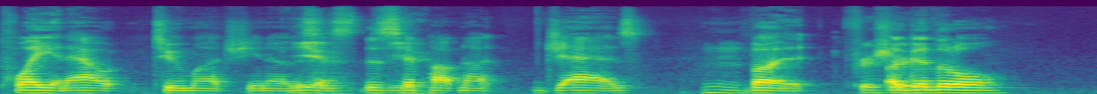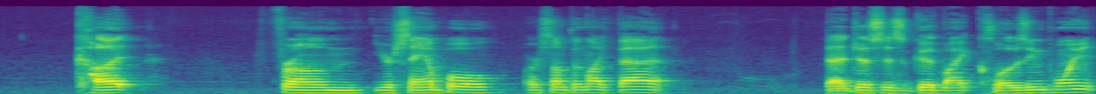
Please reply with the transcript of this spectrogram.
play it out too much. You know, this Yeah, is this is yeah. hip hop, not jazz. Mhm, But for sure. a good little cut from your sample or something like that. That just is a good like closing point.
